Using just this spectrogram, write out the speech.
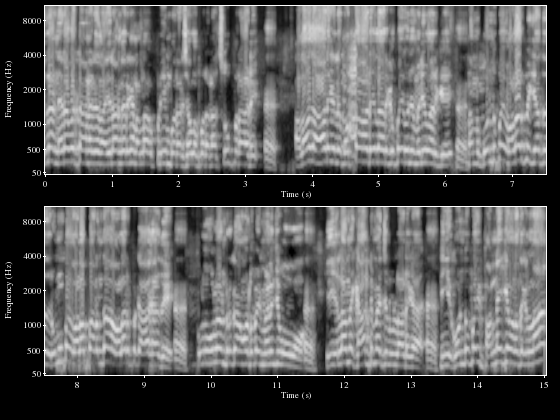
எல்லாம் நிறவட்ட ஆடுகள் தான். இதெல்லாம் இருக்க நல்லா புளியம்போர் ஆடு சொல்ல போறேன் சூப்பர் ஆடு. அதாவது ஆடுகள் மொத்த ஆடுகளா இருக்க போய் கொஞ்சம் மெலிவா இருக்கு. நம்ம கொண்டு போய் வளர்ப்புக்கு ஏத்தது ரொம்ப வளர்ப்பா இருந்தா வளர்ப்புக்கு ஆகாது. குழு குழுன்னு இருக்கும் அவங்கள்ட்ட போய் மெலிஞ்சு போவோம். இது எல்லாமே காட்டு மேய்ச்சல் உள்ள ஆடுக. நீங்க கொண்டு போய் பண்ணைக்கும் வளர்த்துக்கலாம்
